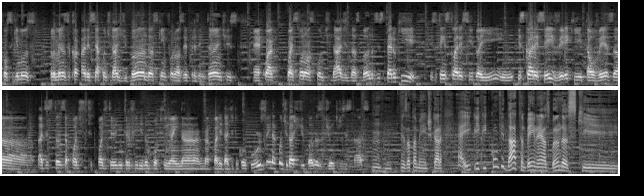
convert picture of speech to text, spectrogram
conseguimos pelo menos esclarecer a quantidade de bandas, quem foram as representantes, é, quais foram as quantidades das bandas. Espero que isso tenha esclarecido aí, esclarecer e ver que talvez a, a distância pode, pode ter interferido um pouquinho aí na, na qualidade do concurso e na quantidade de bandas de outros estados. Uhum, exatamente, cara. É, e, e convidar também, né, as bandas que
